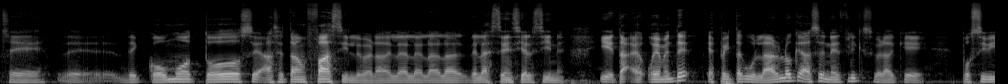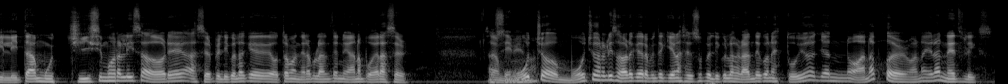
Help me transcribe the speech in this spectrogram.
Sí. de, de cómo todo se hace tan fácil, ¿verdad? La- la- la- la- de la esencia del cine. Y está, eh, obviamente espectacular lo que hace Netflix, ¿verdad? Que posibilita a muchísimos realizadores hacer películas que de otra manera probablemente no iban a poder hacer. O sea, muchos, muchos realizadores que de repente quieren hacer sus películas grandes con estudios ya no van a poder, van a ir a Netflix.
